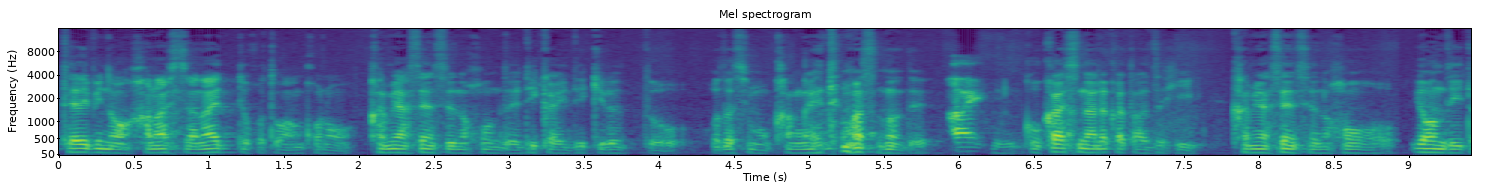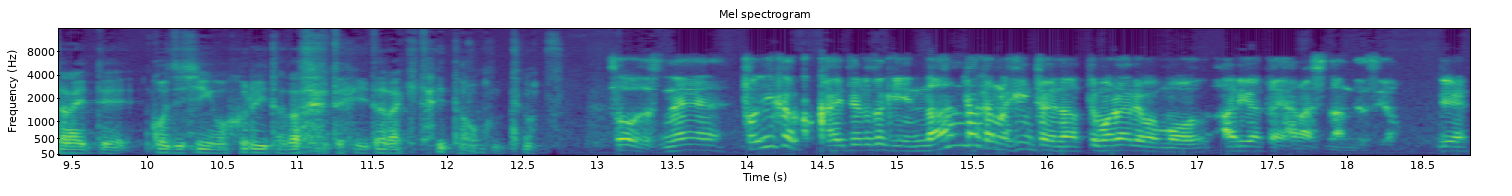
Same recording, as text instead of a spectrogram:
テレビの話じゃないってことはこの神谷先生の本で理解できると私も考えてますのではい。ご関心のある方はぜひ神谷先生の本を読んでいただいてご自身を奮い立たせていただきたいと思ってます。そうですね。とにかく書いてる時に何らかのヒントになってもらえればもうありがたい話なんですよで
